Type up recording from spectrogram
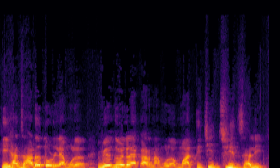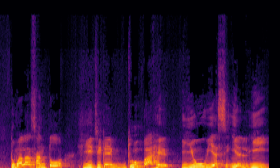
की ह्या झाडं तोडल्यामुळं वेगवेगळ्या कारणामुळं मातीची झीज झाली. तुम्हाला सांगतो ही जी काही धूप आहे U S L E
